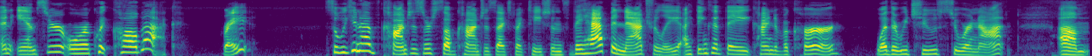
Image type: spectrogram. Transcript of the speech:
an answer or a quick call back, right? So we can have conscious or subconscious expectations. They happen naturally. I think that they kind of occur whether we choose to or not. Um,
